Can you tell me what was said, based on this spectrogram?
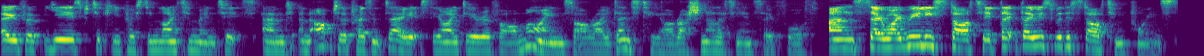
over years, particularly post Enlightenment, it's and and up to the present day, it's the idea of our minds, our identity, our rationality, and so forth. And so I really started. Th- those were the starting points.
